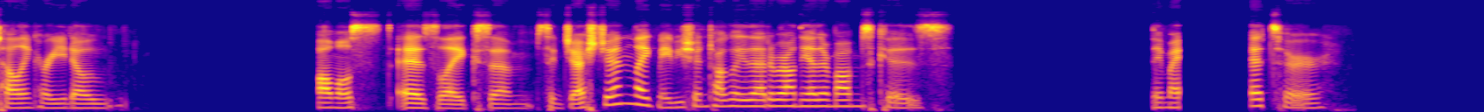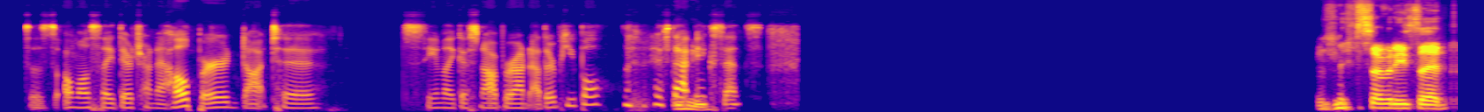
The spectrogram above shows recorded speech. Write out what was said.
telling her, you know, almost as like some suggestion, like maybe you shouldn't talk like that around the other moms because they might it or so it's almost like they're trying to help her not to seem like a snob around other people, if that Mhm. makes sense. Somebody said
